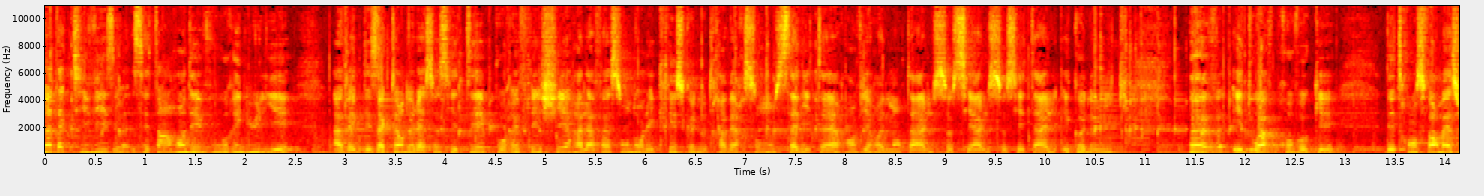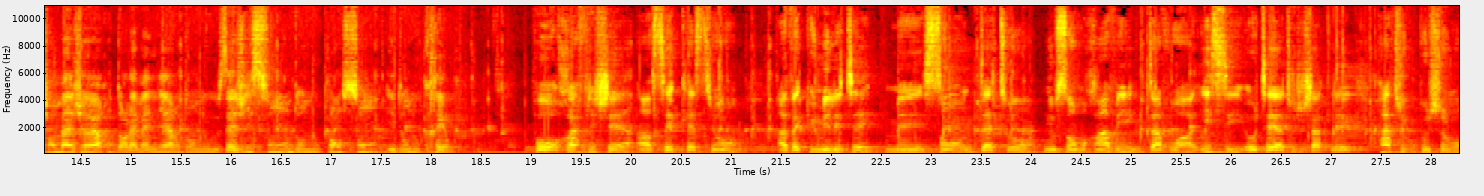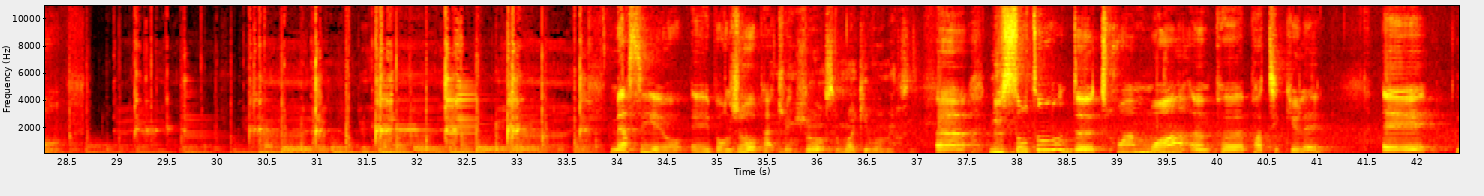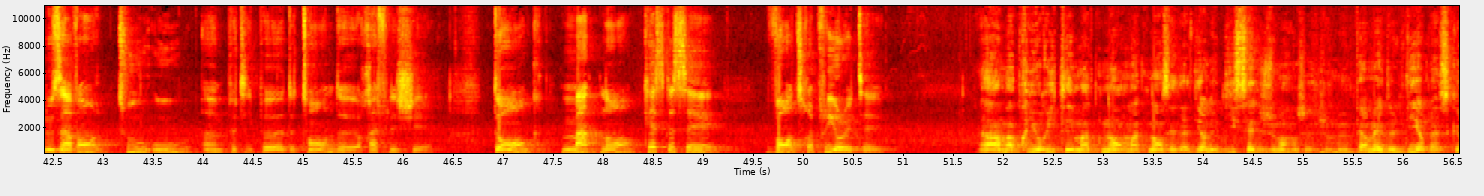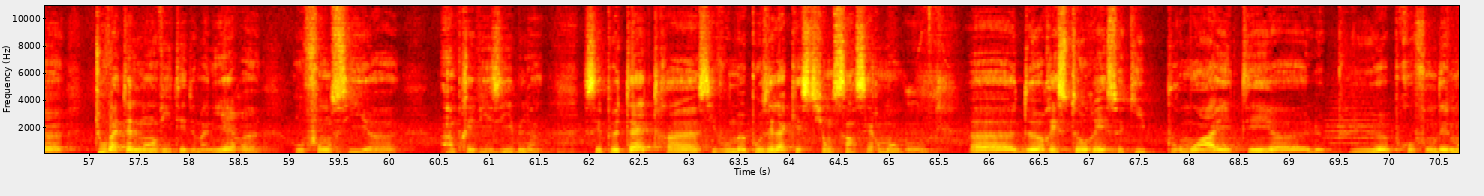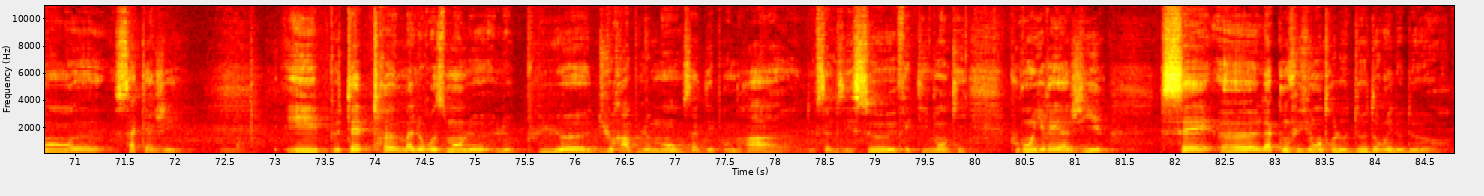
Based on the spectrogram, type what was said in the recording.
Chat Activisme, c'est un rendez-vous régulier avec des acteurs de la société pour réfléchir à la façon dont les crises que nous traversons, sanitaires, environnementales, sociales, sociétales, économiques, peuvent et doivent provoquer des transformations majeures dans la manière dont nous agissons, dont nous pensons et dont nous créons. Pour réfléchir à ces questions avec humilité mais sans détour, nous sommes ravis d'avoir ici au Théâtre du Châtelet Patrick Boucheron. Merci et, bonjour Patrick. Bonjour, c'est moi qui vous remercie. Euh, nous sortons de trois mois un peu particuliers et nous avons tout ou un petit peu de temps de réfléchir. Donc, maintenant, qu'est-ce que c'est votre priorité? Ah, ma priorité maintenant, maintenant, c'est-à-dire le 17 juin, je, me permets de le dire parce que tout va tellement vite et de manière, euh, au fond, si euh, imprévisible. C'est peut-être, euh, si vous me posez la question sincèrement, mm. de restaurer ce qui, pour moi, a été le plus profondément saccagé et peut-être malheureusement le, le plus durablement, ça dépendra de celles et ceux effectivement qui pourront y réagir, c'est euh, la confusion entre le dedans et le dehors.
